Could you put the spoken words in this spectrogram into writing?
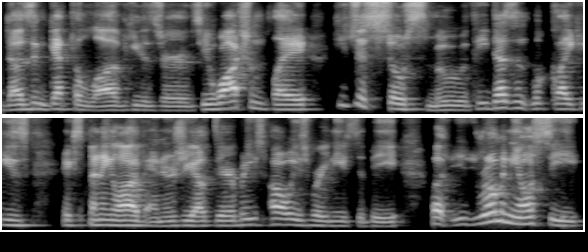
doesn't get the love he deserves. You watch him play; he's just so smooth. He doesn't look like he's expending a lot of energy out there, but he's always where he needs to be. But Roman Josi,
